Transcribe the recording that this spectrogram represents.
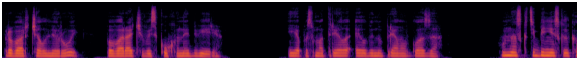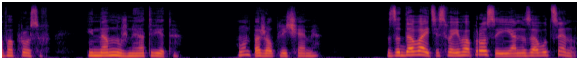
проворчал Лерой, поворачиваясь к кухонной двери. Я посмотрела Элвину прямо в глаза. «У нас к тебе несколько вопросов, и нам нужны ответы». Он пожал плечами. «Задавайте свои вопросы, и я назову цену».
